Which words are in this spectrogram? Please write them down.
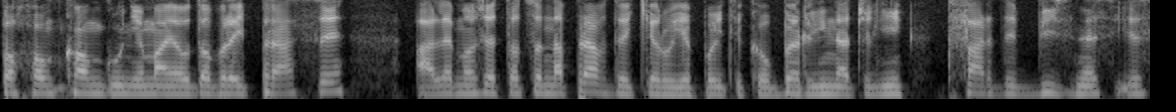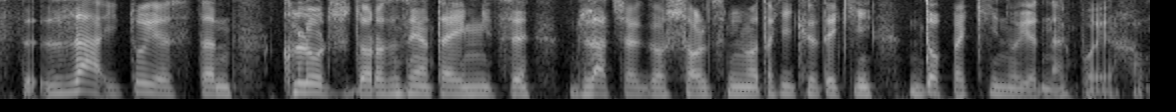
po Hongkongu nie mają dobrej prasy ale może to, co naprawdę kieruje polityką Berlina, czyli twardy biznes, jest za. I tu jest ten klucz do rozwiązania tajemnicy, dlaczego Scholz, mimo takiej krytyki, do Pekinu jednak pojechał.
